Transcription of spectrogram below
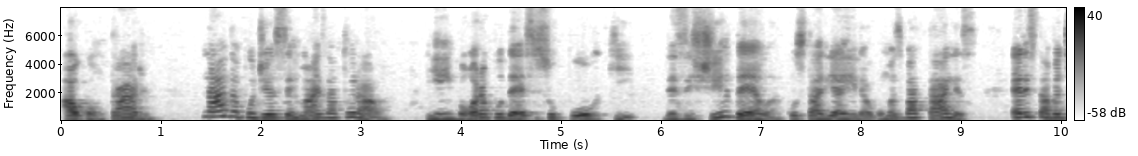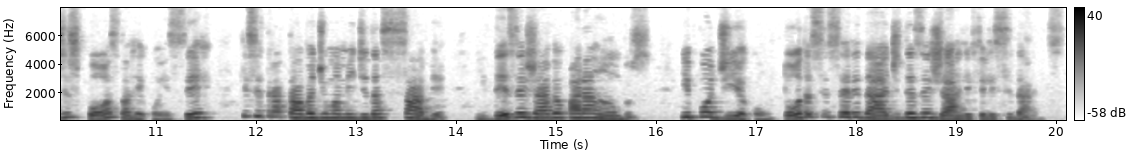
Ao contrário, nada podia ser mais natural, e embora pudesse supor que desistir dela custaria a ele algumas batalhas, ela estava disposta a reconhecer que se tratava de uma medida sábia e desejável para ambos, e podia, com toda sinceridade, desejar-lhe felicidades.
